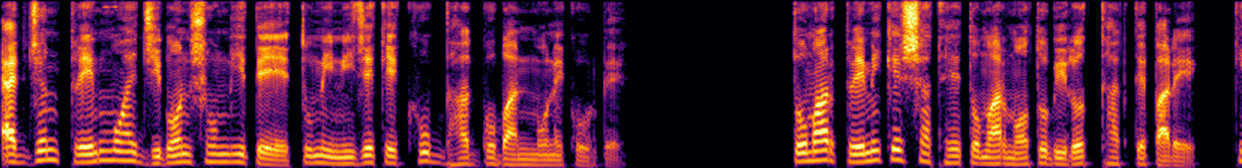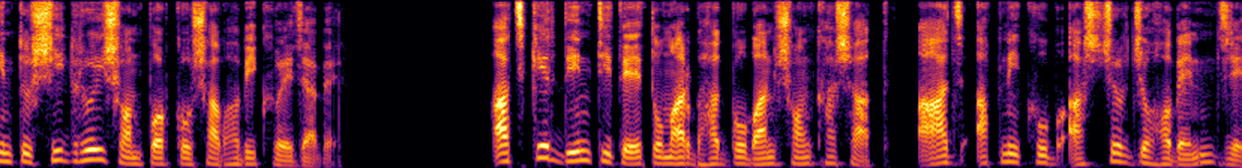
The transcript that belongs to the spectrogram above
একজন প্রেমময় জীবনসঙ্গী পেয়ে তুমি নিজেকে খুব ভাগ্যবান মনে করবে। তোমার প্রেমিকের সাথে তোমার মতবিরোধ থাকতে পারে, কিন্তু শীঘ্রই সম্পর্ক স্বাভাবিক হয়ে যাবে। আজকের দিনটিতে তোমার ভাগ্যবান সংখ্যা সাত। আজ আপনি খুব আশ্চর্য হবেন যে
